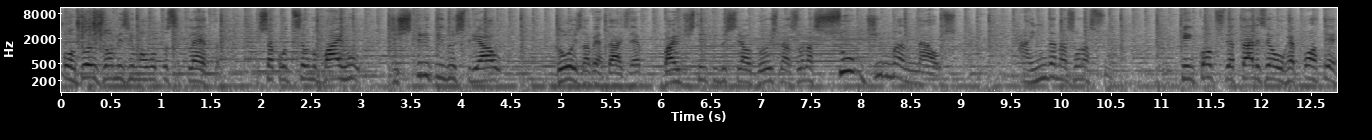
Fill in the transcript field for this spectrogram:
por dois homens em uma motocicleta. Isso aconteceu no bairro Distrito Industrial 2, na verdade, né? Bairro Distrito Industrial 2, na zona sul de Manaus. ainda na Zona Sul. Quem conta os detalhes é o repórter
